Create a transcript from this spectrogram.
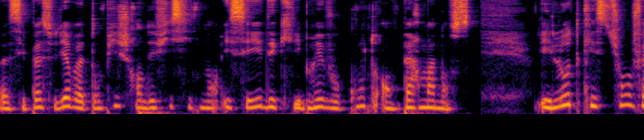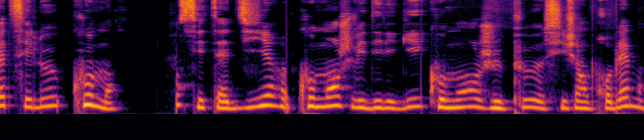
Euh, c'est pas se dire bah tant pis je serai en déficit, non, essayez d'équilibrer vos comptes en permanence. Et l'autre question en fait c'est le comment. C'est-à-dire comment je vais déléguer, comment je peux, si j'ai un problème,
